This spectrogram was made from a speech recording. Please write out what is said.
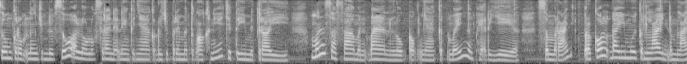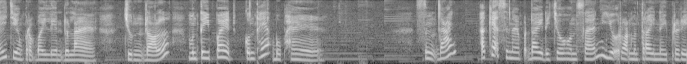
សូមគោរពនឹងជំរាបសួរអស់លោកលោកស្រីអ្នកនាងកញ្ញាក៏ដូចជាប្រិយមិត្តទាំងអស់គ្នាជាទីមេត្រីមិនសរសើរមិនបានលោកអុកញ៉ាគិតមេងនិងភរិយា សម្រាប់ប្រកុលដីមួយកន្លែងតម្លៃជាង8លានដុល្លារជូនដល់មន្ទីរពេទ្យគុណធៈបុផាសម្ដេច អគ្គសេនាបតីតេជោហ៊ុនសែននាយករដ្ឋមន្ត្រីនៃព្រះរា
